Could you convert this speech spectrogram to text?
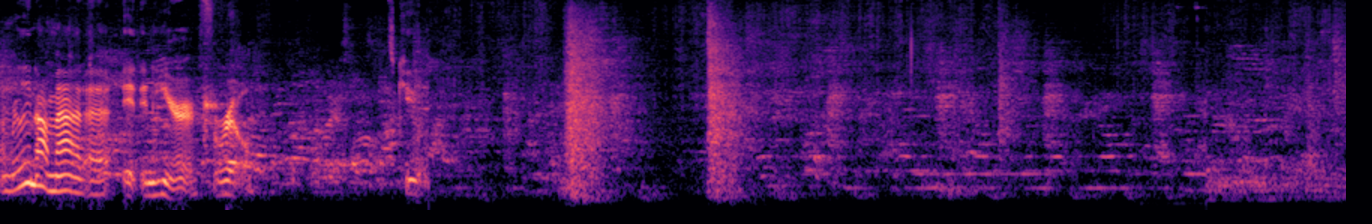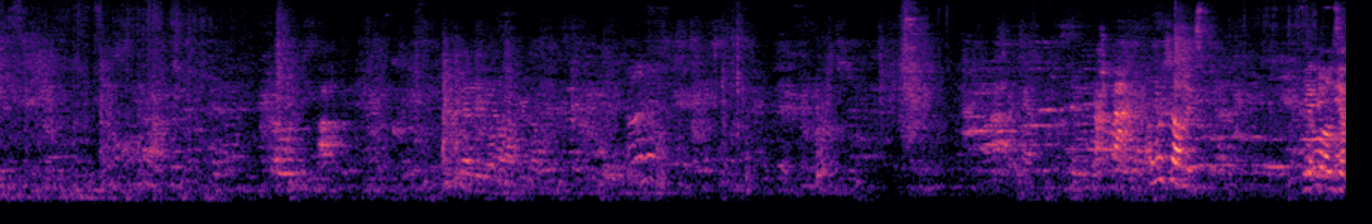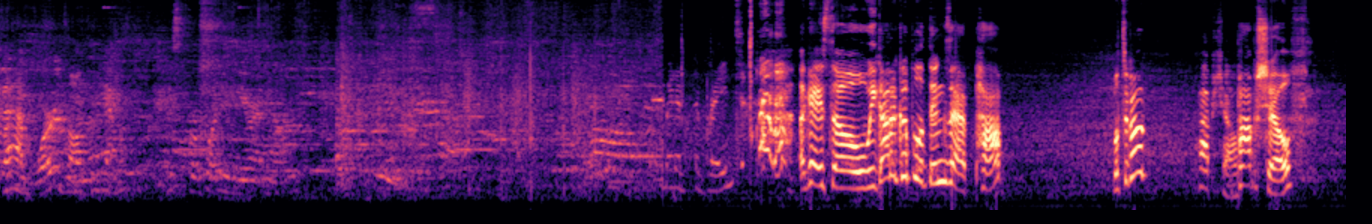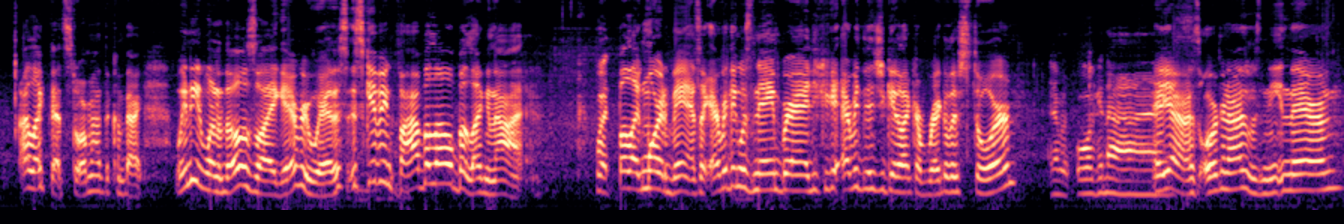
I'm really not mad at it in here for real. It's cute. Wish all these pillows that have words on them. It's recording me right now. Made up the braids. Okay, so we got a couple of things at Pop. What's it called? Pop shelf. Pop Shelf. I like that store. I'm gonna have to come back. We need one of those like everywhere. This it's giving Five Below, but like not. But But like more advanced. Like everything was name brand. You could get everything that you get at like a regular store. and it was organized. And yeah, it's organized. It was neat in there.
